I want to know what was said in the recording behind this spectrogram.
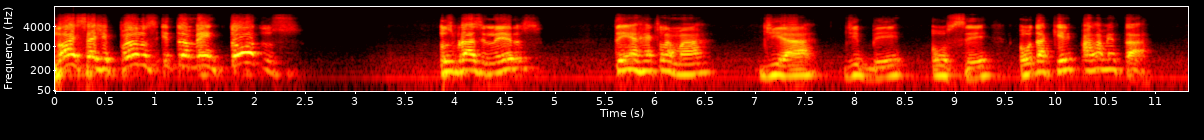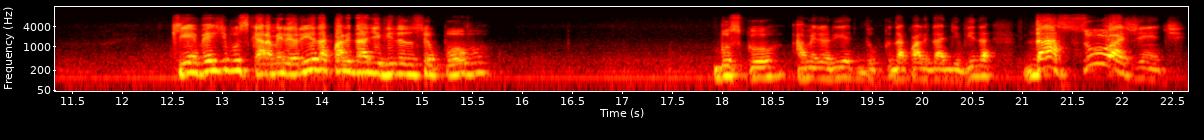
Nós, sergipanos, e também todos os brasileiros têm a reclamar de A, de B ou C, ou daquele parlamentar que, em vez de buscar a melhoria da qualidade de vida do seu povo, buscou a melhoria do, da qualidade de vida da sua gente.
